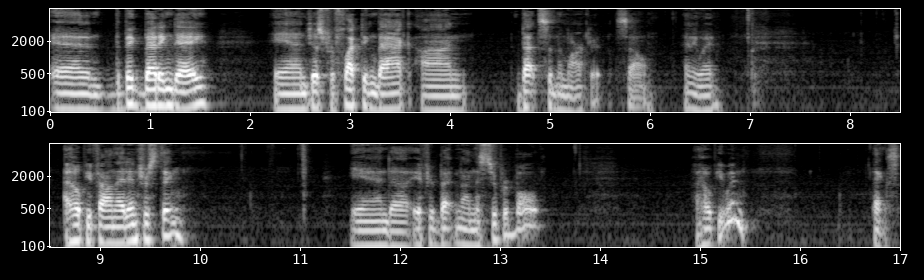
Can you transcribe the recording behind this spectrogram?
and the big betting day and just reflecting back on bets in the market. So, anyway, I hope you found that interesting. And uh, if you're betting on the Super Bowl, I hope you win. Thanks.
